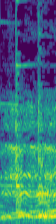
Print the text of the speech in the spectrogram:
Yeah.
